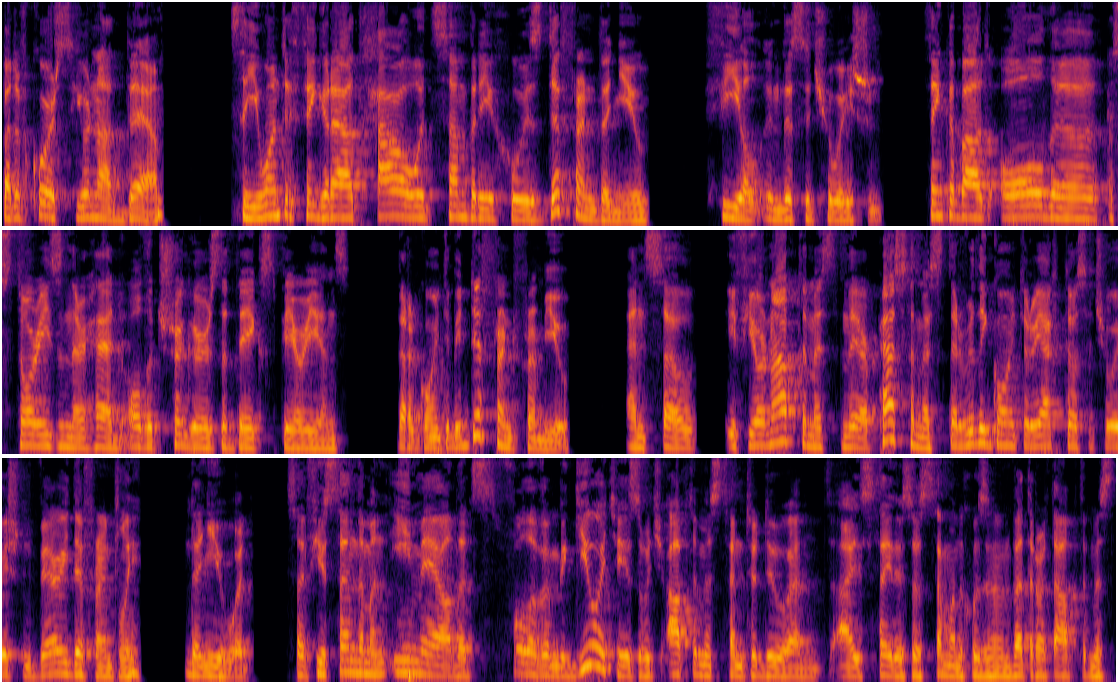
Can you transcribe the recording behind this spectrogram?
But of course, you're not them. So you want to figure out how would somebody who is different than you feel in this situation? Think about all the stories in their head, all the triggers that they experience that are going to be different from you. And so if you're an optimist and they're a pessimist, they're really going to react to a situation very differently than you would. So if you send them an email that's full of ambiguities, which optimists tend to do, and I say this as someone who's an inveterate optimist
